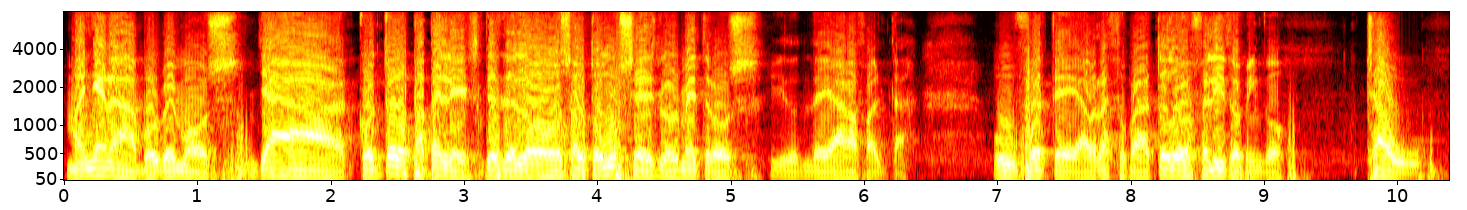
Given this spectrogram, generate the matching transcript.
Mañana volvemos ya con todos los papeles, desde los autobuses, los metros y donde haga falta. Un fuerte abrazo para todos, feliz domingo. Chao.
